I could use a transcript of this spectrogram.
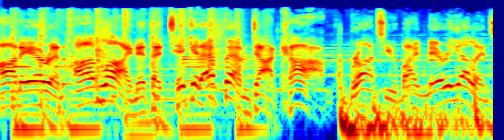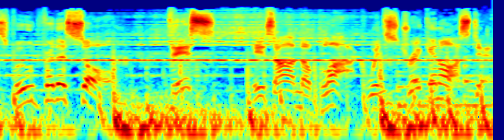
On air and online at theticketfm.com. Brought to you by Mary Ellen's Food for the Soul. This is On the Block with Stricken Austin.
